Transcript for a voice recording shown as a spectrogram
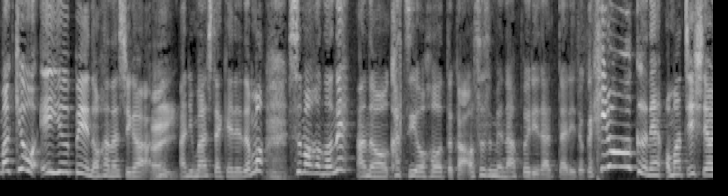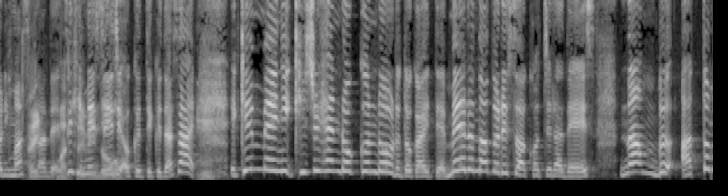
まあ、今日 auPay のお話が、ねはい。ありましたけれども、スマホのね、あの、活用法とか、おすすめのアプリだったりとか、広くね、お待ちしておりますので、はい。ぜひメッセージ送ってください。え懸命に機種編ロックンロールと書いて、メールのアドレスはこちらです。南部アット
